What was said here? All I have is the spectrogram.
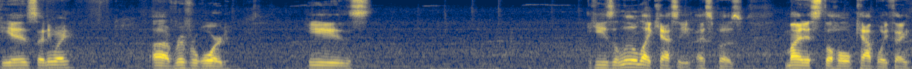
he is anyway, uh, River Ward. He's he's a little like Cassie, I suppose, minus the whole cowboy thing.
